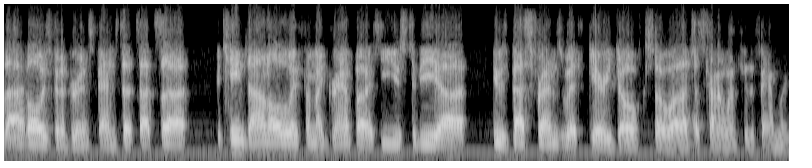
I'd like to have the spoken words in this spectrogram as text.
I've always been a Bruins fan. That, that's. Uh, it came down all the way from my grandpa. He used to be. Uh, he was best friends with Gary Doak, so uh, that just kind of went through the family.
